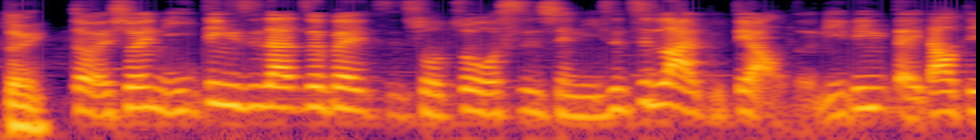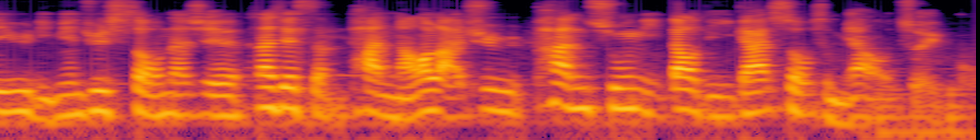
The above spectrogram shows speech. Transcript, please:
对 对，所以你一定是在这辈子所做的事情，你是是赖不掉的，你一定得到地狱里面去受那些那些审判，然后来去判出你到底该受什么样的罪过。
